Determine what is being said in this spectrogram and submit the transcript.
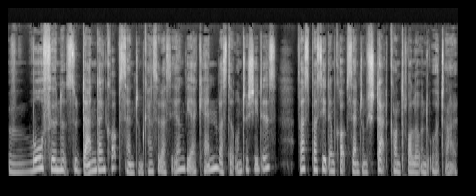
wofür nutzt du dann dein Kopfzentrum? Kannst du das irgendwie erkennen, was der Unterschied ist? Was passiert im Kopfzentrum statt Kontrolle und Urteil?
